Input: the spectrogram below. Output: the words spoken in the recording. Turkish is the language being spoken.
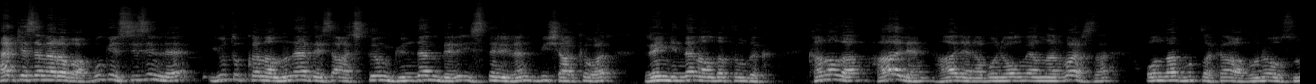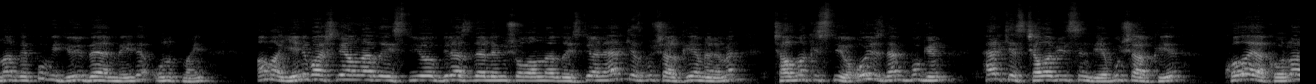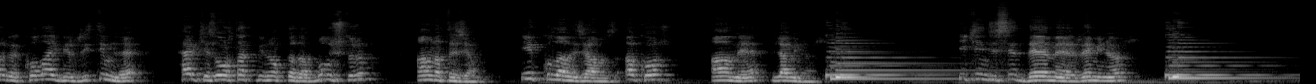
Herkese merhaba. Bugün sizinle YouTube kanalını neredeyse açtığım günden beri istenilen bir şarkı var. Renginden aldatıldık. Kanala halen halen abone olmayanlar varsa onlar mutlaka abone olsunlar ve bu videoyu beğenmeyi de unutmayın. Ama yeni başlayanlar da istiyor, biraz ilerlemiş olanlar da istiyor. Yani herkes bu şarkıyı hemen hemen çalmak istiyor. O yüzden bugün herkes çalabilsin diye bu şarkıyı kolay akorlar ve kolay bir ritimle herkes ortak bir noktada buluşturup anlatacağım. İlk kullanacağımız akor A M La minör. İkincisi D M Re minör.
